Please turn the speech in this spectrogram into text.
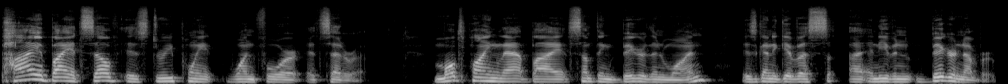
pi by itself is 3.14, etc. Multiplying that by something bigger than 1 is going to give us uh, an even bigger number.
